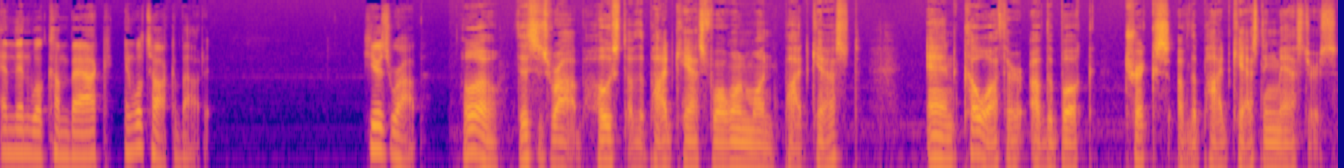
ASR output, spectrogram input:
and then we'll come back and we'll talk about it. Here's Rob. Hello, this is Rob, host of the Podcast 411 podcast and co author of the book Tricks of the Podcasting Masters.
